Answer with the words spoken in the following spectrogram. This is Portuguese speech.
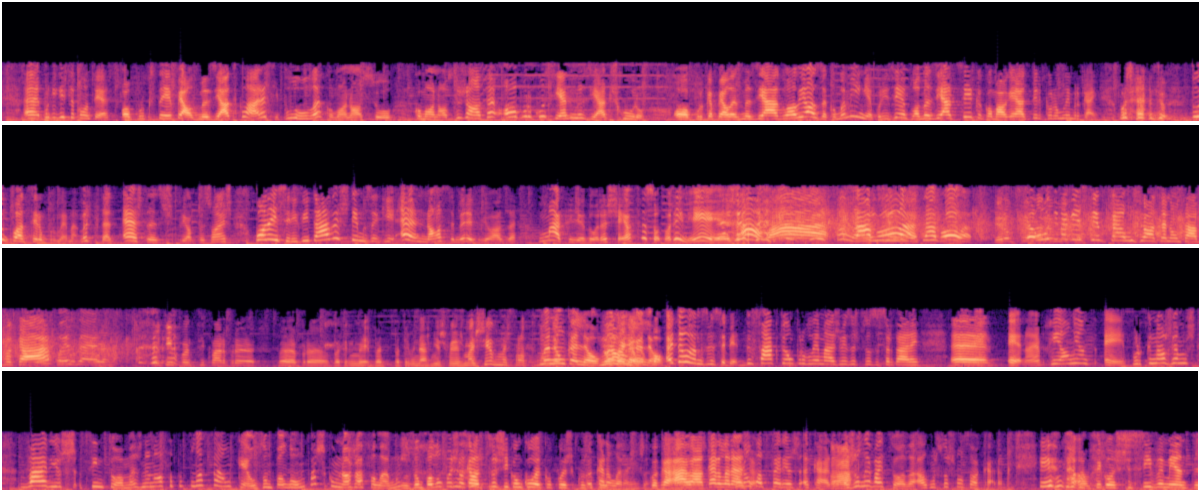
Porquê que isto acontece? Ou porque se tem a pele demasiado clara, tipo Lula, como o nosso, como o nosso Jota, ou porque se é demasiado escuro. Ou porque a pele é demasiado oleosa, como a minha, por exemplo, ou demasiado seca, como alguém há de ter, que eu não me lembro quem. Portanto, tudo pode ser um problema. Mas, portanto, estas preocupações podem ser evitáveis. Temos aqui a nossa maravilhosa maquilhadora-chefe, a Doutora Inês. Olá! Está boa, está boa. eu não preciso A última vez que esteve cá, o Jota não estava cá. Pois era. Eu tive para antecipar para, para, para, para, termi- para- para terminar as minhas feiras mais cedo, mas pronto. Mas não calhou, mas Não não calhou. calhou. Bom, então vamos saber. De facto, é um problema às vezes as pessoas acertarem. eh, é, não é? Realmente é, porque nós vemos vários sintomas na nossa população, que é os umpalumpas, como nós já falamos, Os umpalumpas são aquelas pessoas que ficam com a, com, com, as- com, com a cara laranja. Com a, ca- ah, a cara laranja. só de férias a cara. Ah. A Júlia vai toda, algumas pessoas vão só a cara. Então, Então, ficam excessivamente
